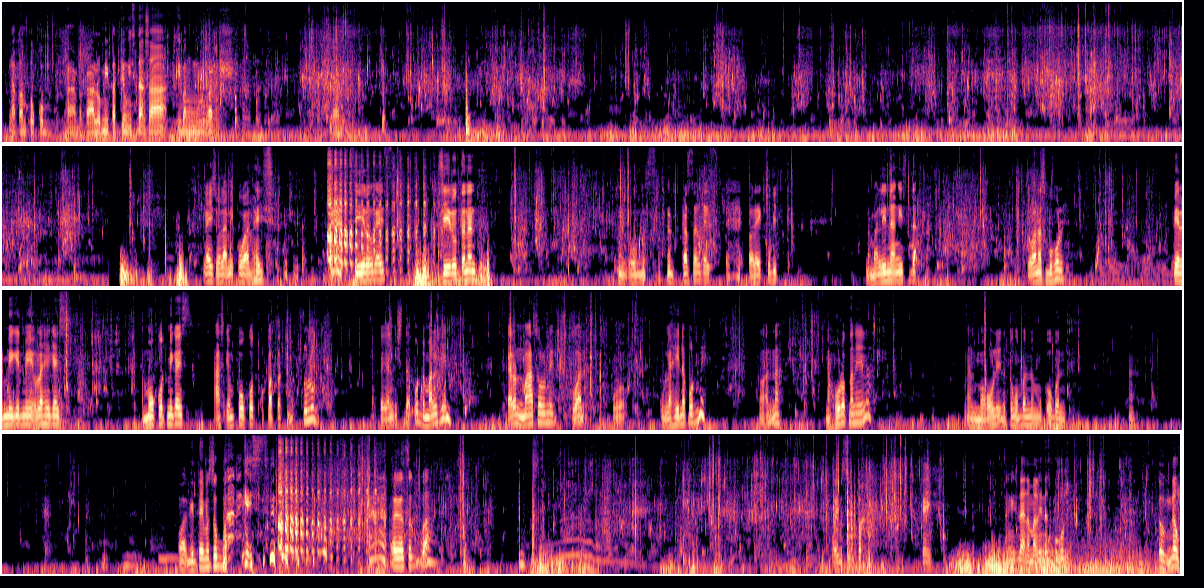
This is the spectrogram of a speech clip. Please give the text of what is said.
Wala pang tukob. Ah, baka lumipat yung isda sa ibang lugar. Yan. Guys, wala may kuha guys. Zero guys. Zero tanan. Nagugos. Kasal guys. Walay kubit. Namalin ang isda. Tuwanas buhol. Permigid may ulahi guys. Mukot mi guys. Asking pukot patak sulod. Kayang isda po namalhin. Karon masol mi kuan. Ulahi na pod mi. Na. Nahurot na nila. Nan mauli na tong uban na mga uban. Ha? Wa gid tayo masugba guys. Ay masugba. Ay masugba. Okay. Ang isda na malinas bukol. Oh no.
